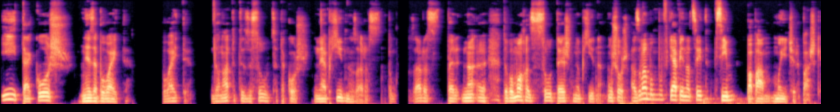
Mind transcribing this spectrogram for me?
І також не забувайте, бувайте. Донатити ЗСУ це також необхідно зараз. Тому зараз пер... на... е, допомога ЗСУ теж необхідна. Ну що ж, а з вами був я Піноцид. Всім папам, мої черепашки.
